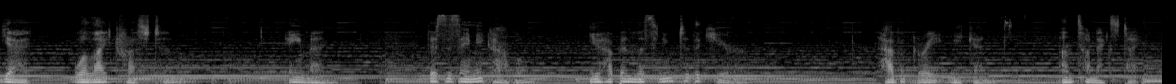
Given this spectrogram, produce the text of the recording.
yet will I trust him. Amen. This is Aimee Cabo. You have been listening to The Cure. Have a great weekend. Until next time.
